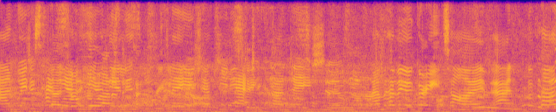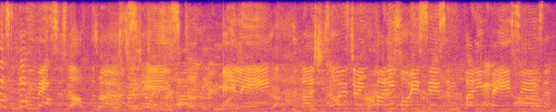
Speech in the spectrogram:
And we're just hanging out here at the Elizabeth Glaser Pediatric Foundation. I'm having a great time and the person who makes us laugh the most is Milly. Uh, she's always doing funny voices and funny faces and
